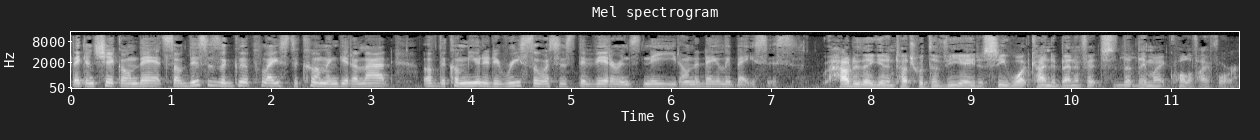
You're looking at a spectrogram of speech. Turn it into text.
they can check on that. So this is a good place to come and get a lot of the community resources that veterans need on a daily basis. How do they get in touch with the VA to see what kind of benefits that they might qualify for?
